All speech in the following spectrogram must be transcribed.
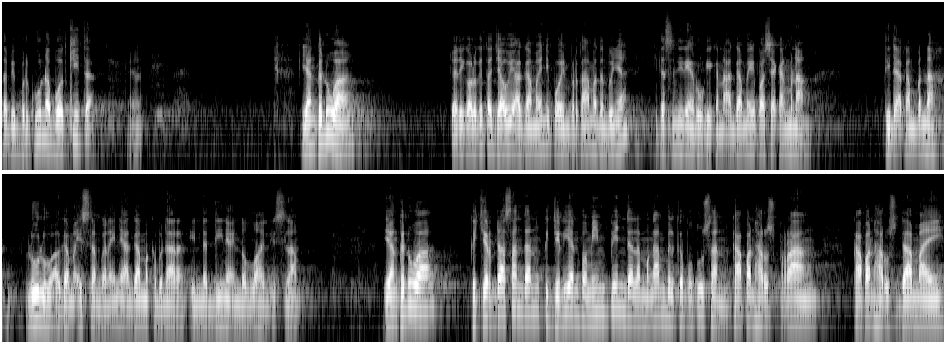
tapi berguna buat kita. Ya. Yang kedua, jadi kalau kita jauhi agama ini, poin pertama tentunya kita sendiri yang rugi, karena agama ini pasti akan menang. Tidak akan pernah luluh agama Islam, karena ini agama kebenaran. Inna dina indallah islam Yang kedua, kecerdasan dan kejelian pemimpin dalam mengambil keputusan kapan harus perang, kapan harus damai,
